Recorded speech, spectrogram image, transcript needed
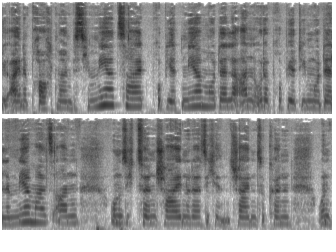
Die eine braucht mal ein bisschen mehr Zeit, probiert mehr Modelle an oder probiert die Modelle mehrmals an, um sich zu entscheiden oder sich entscheiden zu können. Und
